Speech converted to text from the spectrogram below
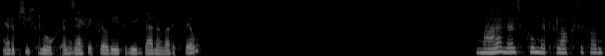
naar de psycholoog en zegt: Ik wil weten wie ik ben en wat ik wil. Maar mensen komen met klachten van:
